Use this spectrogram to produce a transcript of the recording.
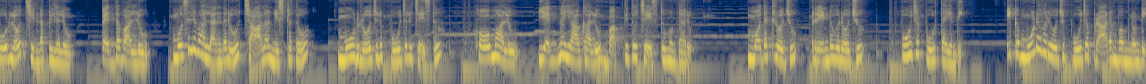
ఊర్లో చిన్నపిల్లలు పెద్దవాళ్ళు ముసలి వాళ్ళందరూ చాలా నిష్టతో మూడు రోజులు పూజలు చేస్తూ హోమాలు యజ్ఞయాగాలు భక్తితో చేస్తూ ఉంటారు. మొదటి రోజు రెండవ రోజు పూజ పూర్తయింది. ఇక మూడవ రోజు పూజ ప్రారంభం నుండి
